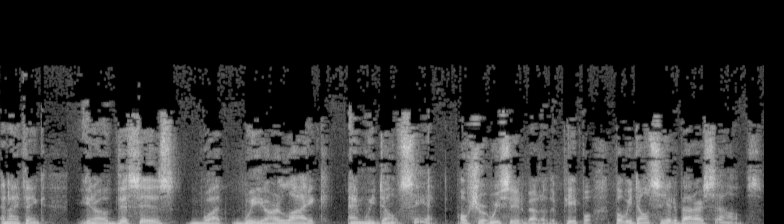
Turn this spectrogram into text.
And I think, you know, this is what we are like, and we don't see it. Oh, sure, we see it about other people, but we don't see it about ourselves.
